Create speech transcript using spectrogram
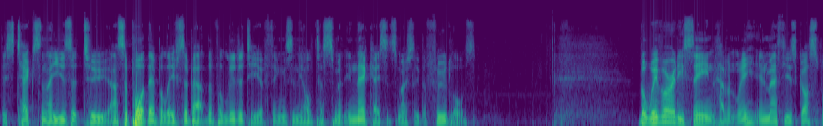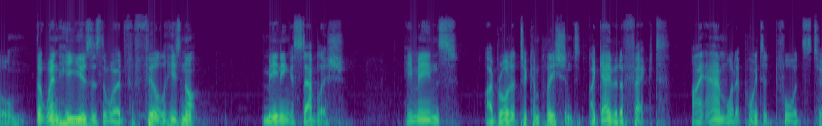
this text and they use it to uh, support their beliefs about the validity of things in the Old Testament. In their case, it's mostly the food laws. But we've already seen, haven't we, in Matthew's Gospel, that when he uses the word fulfill, he's not meaning establish. He means, I brought it to completion. I gave it effect. I am what it pointed forwards to.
